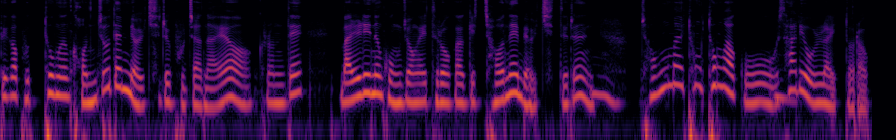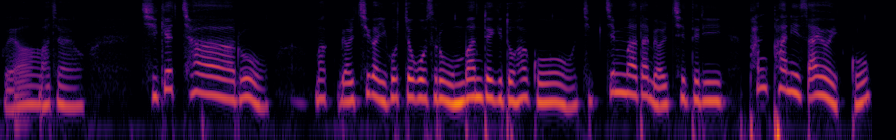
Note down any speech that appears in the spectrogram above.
우리가 보통은 건조된 멸치를 보잖아요. 그런데 말리는 공정에 들어가기 전의 멸치들은 음, 정말 통통하고 음. 살이 올라 있더라고요. 맞아요. 지게차로 막 멸치가 이곳저곳으로 운반되기도 하고 집집마다 멸치들이 판판이 쌓여 있고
